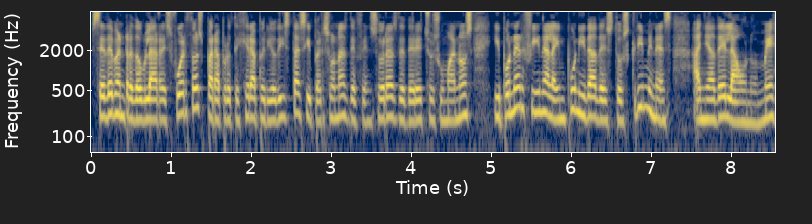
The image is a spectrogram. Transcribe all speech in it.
Se deben redoblar esfuerzos para proteger a periodistas y personas defensoras de derechos humanos y poner fin a la impunidad de estos crímenes, añade la ONU en México.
